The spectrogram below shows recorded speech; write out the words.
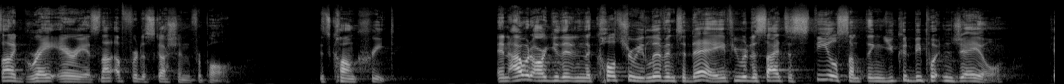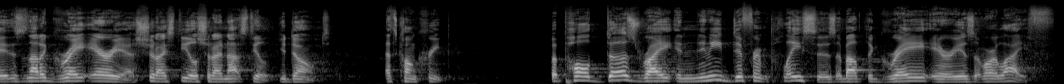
It's not a gray area, it's not up for discussion for Paul. It's concrete. And I would argue that in the culture we live in today, if you were to decide to steal something, you could be put in jail. Okay, this is not a gray area. Should I steal? Should I not steal? You don't. That's concrete. But Paul does write in many different places about the gray areas of our life.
